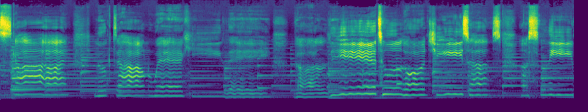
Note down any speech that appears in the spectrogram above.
sky look down where he lay. The little Lord Jesus asleep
